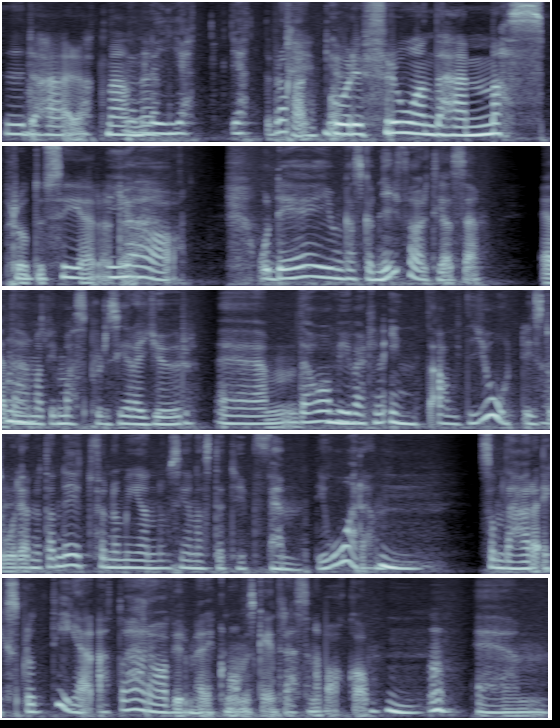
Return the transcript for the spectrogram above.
jag, i det här. Att man jätte, jättebra tanke. går ifrån det här massproducerade. Ja, och det är ju en ganska ny företeelse. eh, Det Mm. här med att vi massproducerar djur. Ehm, Det har vi ju verkligen inte alltid gjort i historien, utan det är ett fenomen de senaste typ 50 åren. Mm. Som det här har exploderat. Och här har vi de här ekonomiska intressena bakom. Ehm,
